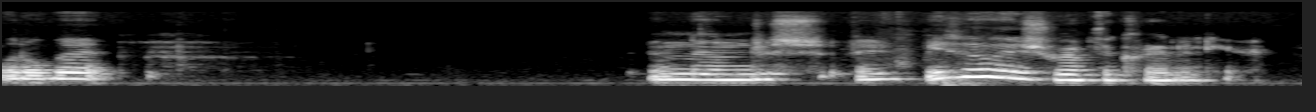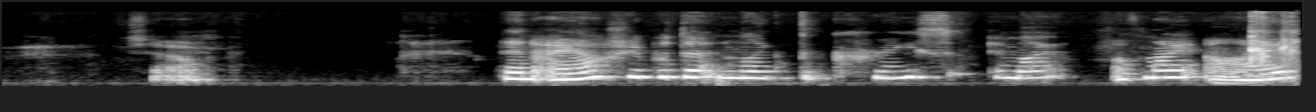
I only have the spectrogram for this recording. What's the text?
a little bit. And then just, I basically just rub the crayon in here. So, then I actually put that in like the crease in my, of my eye.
